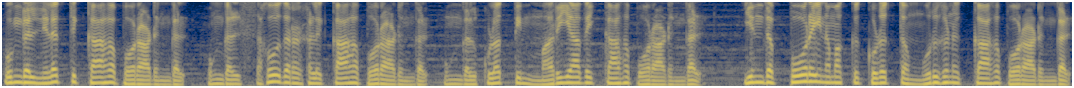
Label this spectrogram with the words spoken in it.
உங்கள் நிலத்துக்காக போராடுங்கள் உங்கள் சகோதரர்களுக்காக போராடுங்கள் உங்கள் குலத்தின் மரியாதைக்காக போராடுங்கள். இந்த போரை நமக்கு கொடுத்த முருகனுக்காக போராடுங்கள்.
